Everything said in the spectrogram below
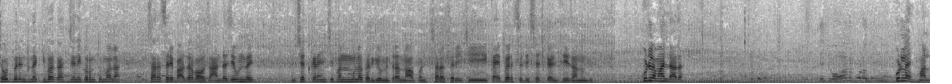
शेवटपर्यंत नक्की बघा. जेणेकरून तुम्हाला सरासरी बाजारभावाचा अंदाज येऊन जाईल. आणि शेतकऱ्यांची पण मुलाखत घेऊ मित्रांनो आपण. सरासरीची काय परिस्थिती शेतकऱ्यांची ते जाणून घेऊ. कुठला माल दादा? कुठला आहे माल?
